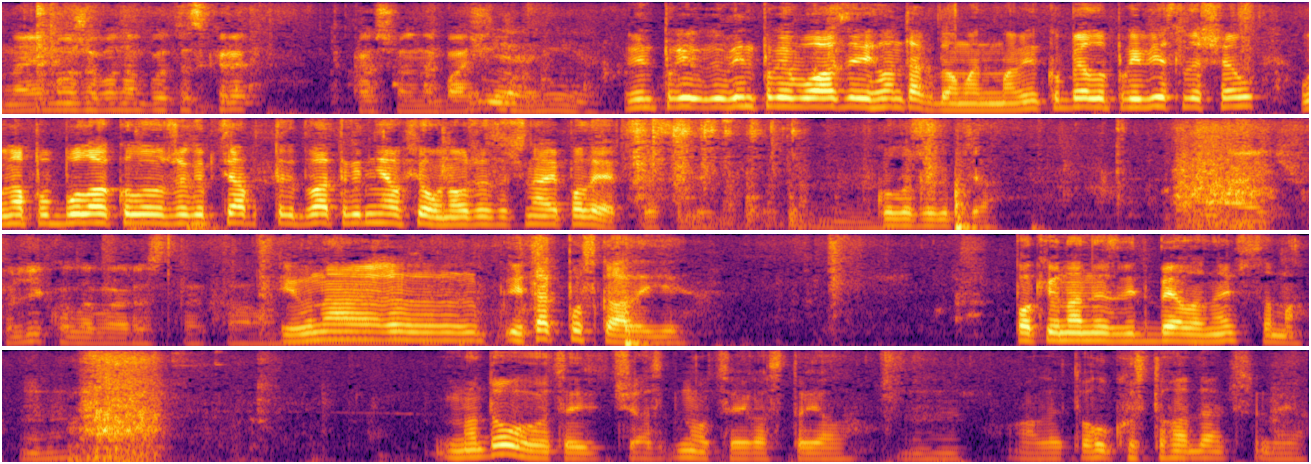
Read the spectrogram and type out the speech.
В неї може вона бути скрита, що не бачить. Ні, ні. Він, при, він привозив, його так вдома нема. Він кобилу привіз, лишив, вона побула коло жеребця 2-3 дні, все, вона вже починає палитися собі. Коло жеребця. Навіть фолікули виросте, то. І вона е, і так пускали її. Поки вона не відбила, знаєш, сама. Угу. Надовго цей час, ну, цей раз стояла. Угу. Але толку з того далі не я.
